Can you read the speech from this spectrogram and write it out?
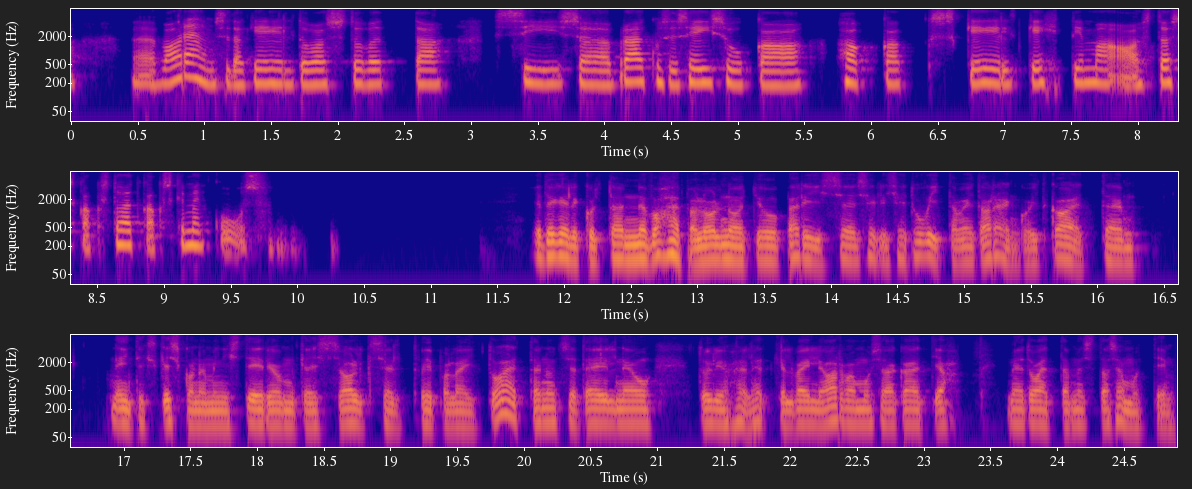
äh, varem seda keeldu vastu võtta, siis äh, praeguse seisuga hakkaks keeld kehtima aastast kaks tuhat kakskümmend kuus. ja tegelikult on vahepeal olnud ju päris selliseid huvitavaid arenguid ka, et näiteks Keskkonnaministeerium, kes algselt võib-olla ei toetanud seda eelnõu, tuli ühel hetkel välja arvamusega, et jah, me toetame seda samuti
